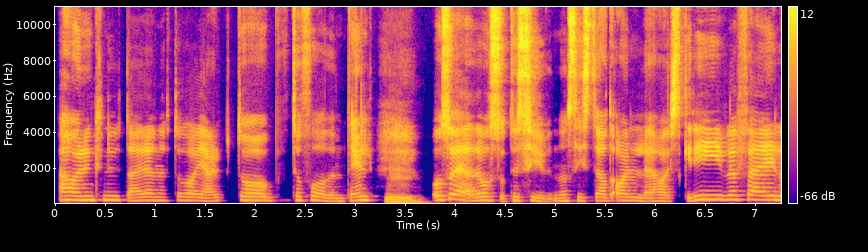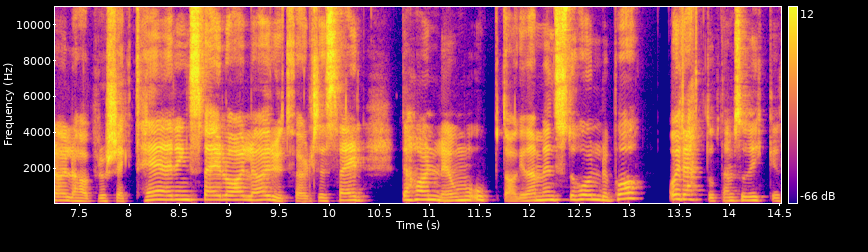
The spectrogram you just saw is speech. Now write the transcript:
Jeg har en knute her, jeg er nødt til å ha hjelp til å, til å få den til. Mm. Og så er det også til syvende og sist at alle har skrivefeil, alle har prosjekteringsfeil, og alle har utførelsesfeil. Det handler om å oppdage dem mens du holder på, og rette opp dem så det ikke,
